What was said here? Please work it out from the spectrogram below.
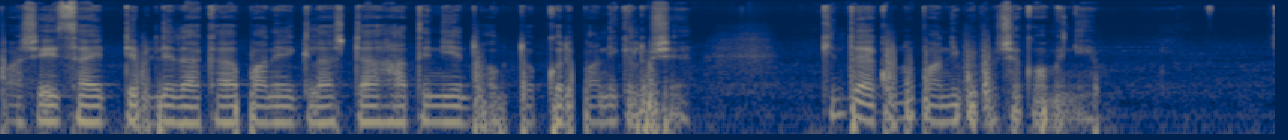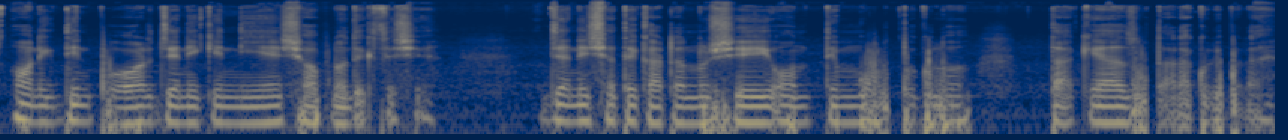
পাশেই সাইড টেবিলে রাখা পানির গ্লাসটা হাতে নিয়ে ঢক ঢক করে পানি খেল সে। কিন্তু এখনও পানি পিপাসা কমেনি। অনেক দিন পর জেনিকে নিয়ে স্বপ্ন দেখছে সে। জেনির সাথে কাটানো সেই অন্তিম মুহূর্তগুলো তাকে আজ তাড়া করে বেড়ায়।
